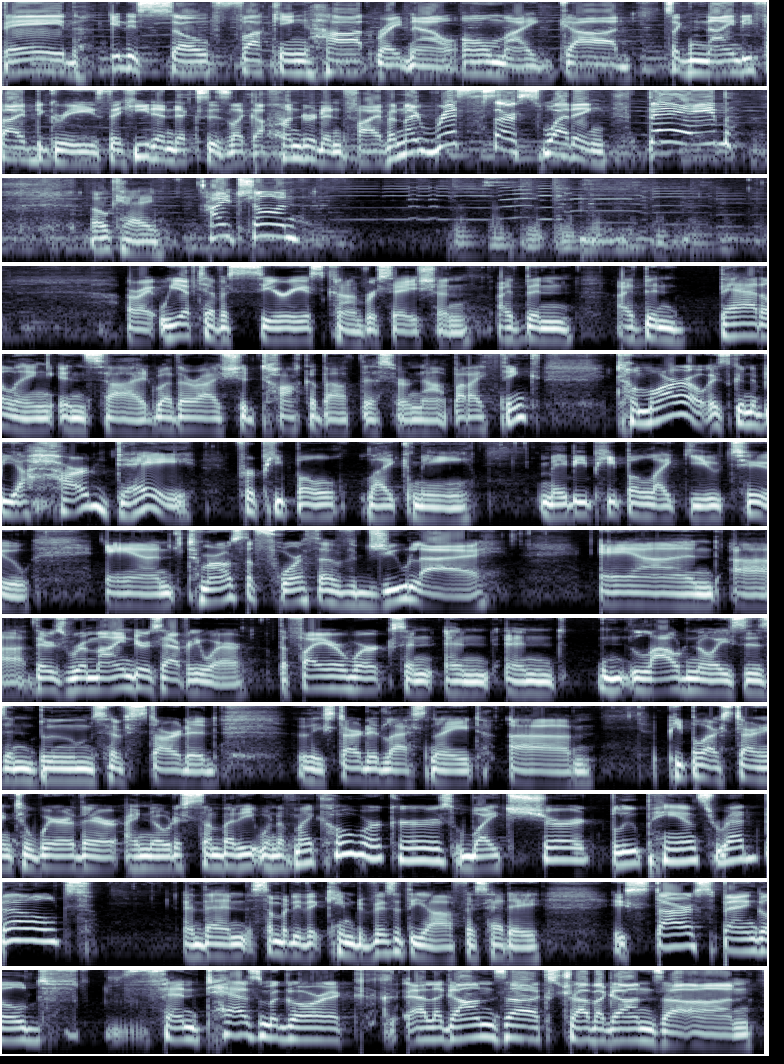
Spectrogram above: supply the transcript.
Babe, it is so fucking hot right now. Oh my god. It's like 95 degrees. The heat index is like 105, and my wrists are sweating. Babe! Okay. Hi, Sean. All right, we have to have a serious conversation. I've been I've been battling inside whether I should talk about this or not, but I think tomorrow is going to be a hard day for people like me maybe people like you too. And tomorrow's the 4th of July. And uh, there's reminders everywhere. The fireworks and, and, and loud noises and booms have started. They started last night. Um, people are starting to wear their. I noticed somebody, one of my coworkers, white shirt, blue pants, red belt. And then somebody that came to visit the office had a, a star spangled, phantasmagoric eleganza extravaganza on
